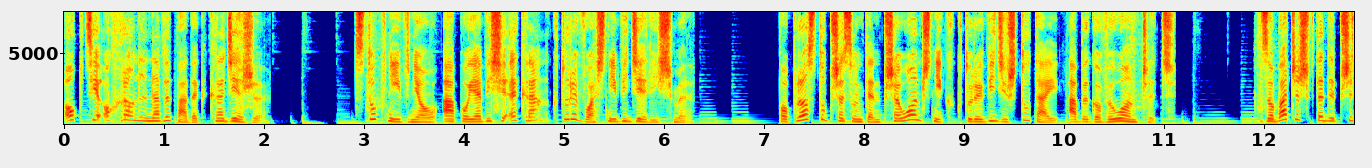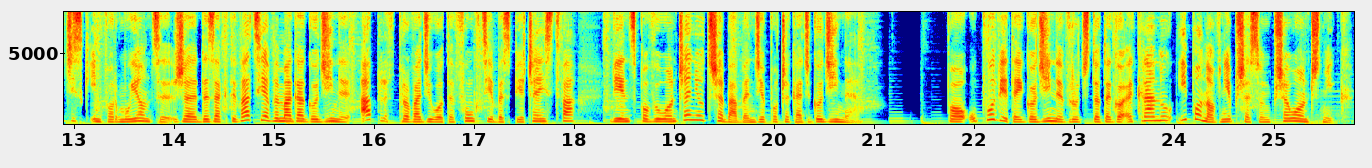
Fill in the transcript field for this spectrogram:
opcję ochrony na wypadek kradzieży. Stuknij w nią, a pojawi się ekran, który właśnie widzieliśmy. Po prostu przesuń ten przełącznik, który widzisz tutaj, aby go wyłączyć. Zobaczysz wtedy przycisk informujący, że dezaktywacja wymaga godziny. Apple wprowadziło tę funkcję bezpieczeństwa, więc po wyłączeniu trzeba będzie poczekać godzinę. Po upływie tej godziny wróć do tego ekranu i ponownie przesuń przełącznik.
